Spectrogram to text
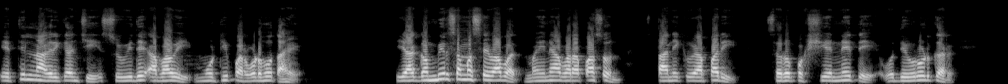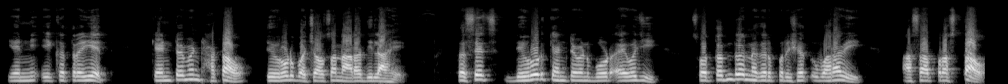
येथील नागरिकांची सुविधेअभावी मोठी परवड होत आहे. या गंभीर समस्येबाबत महिन्याभरापासून स्थानिक व्यापारी सर्वपक्षीय नेते व देवरोडकर यांनी एकत्र येत कॅन्टोन्मेंट हटाव देवरोड बचावचा नारा दिला आहे. तसेच देवरोड कॅन्टोन्मेंट बोर्ड ऐवजी स्वतंत्र नगर परिषद उभारावी असा प्रस्ताव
